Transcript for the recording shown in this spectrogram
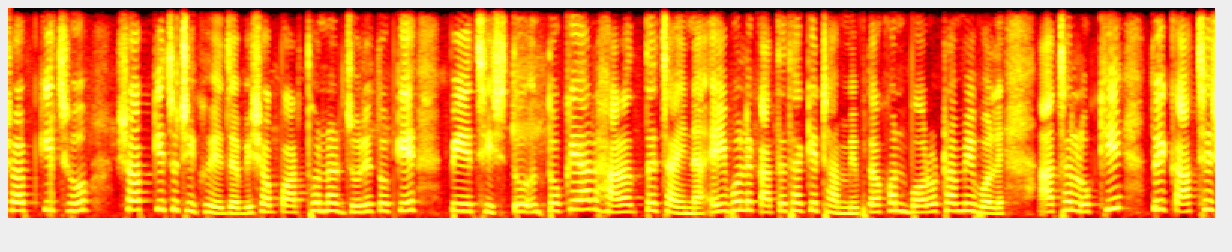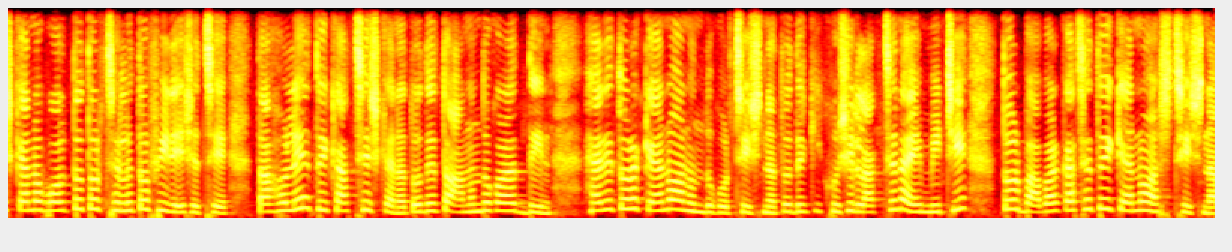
সব কিছু সব কিছু ঠিক হয়ে যাবে। সব প্রার্থনার জোরে তোকে পেয়েছিস। তো, তোকে আর হারাতে চাই না। এই বলে কাতে থাকে ঠাম্মি। তখন বড় ঠাম্মি বলে আচ্ছা লক্ষ্মী, তুই কাঁদছিস কেন? বলতো তোর ছেলে তো ফিরে এসেছে। তাহলে তুই কাঁদছিস কেন? তোদের তো আনন্দ করার দিন। হ্যাঁ রে, তোরা কেন আনন্দ করছিস না? তোদের কি খুশি লাগছে না এই মিঠি? তোর বাবার কাছে তুই কেন আসছিস না?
